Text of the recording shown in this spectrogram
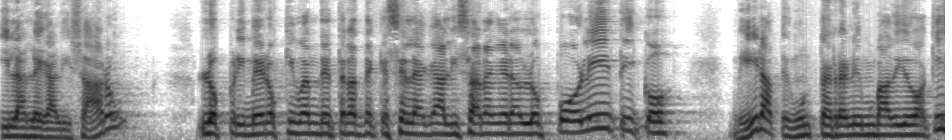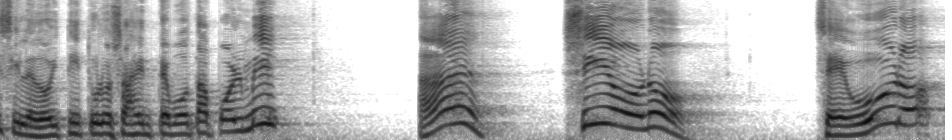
Y las legalizaron. Los primeros que iban detrás de que se legalizaran eran los políticos. Mira, tengo un terreno invadido aquí, si le doy título esa gente vota por mí. ¿Ah? ¿Sí o no? ¿Seguro?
